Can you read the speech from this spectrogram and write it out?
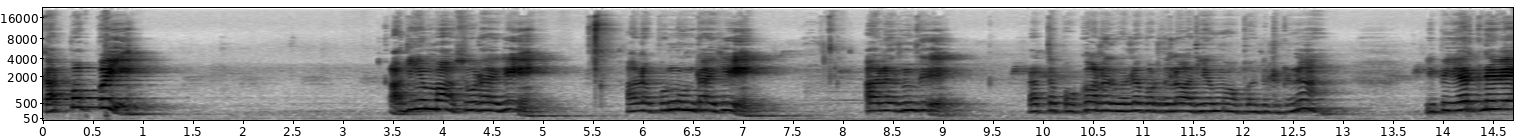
கற்பப்பை அதிகமாக சூடாகி அதில் புண் உண்டாகி அதிலிருந்து ரத்தப்போக்கோ அல்லது வெள்ளைப்படுதலோ அதிகமாக போய்கிட்டு இருக்குன்னா இப்போ ஏற்கனவே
